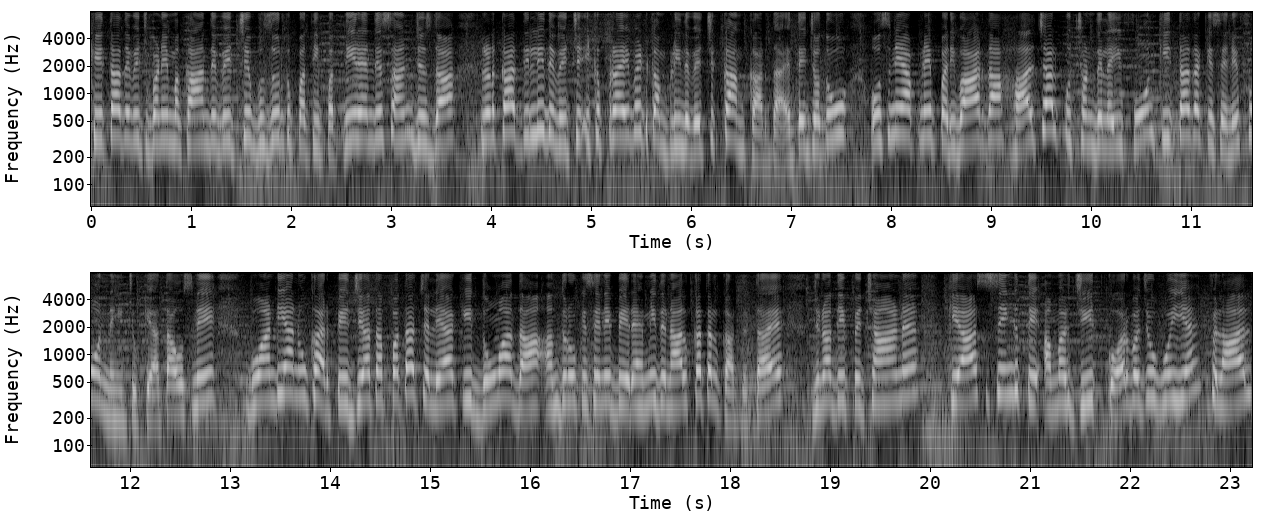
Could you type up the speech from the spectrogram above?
ਖੇਤਾਂ ਦੇ ਵਿੱਚ ਬਣੇ ਮਕਾਨ ਦੇ ਵਿੱਚ ਬਜ਼ੁਰਗ ਪਤੀ ਪਤਨੀ ਰਹਿੰਦੇ ਸਨ, ਜਿਸ ਦਾ ਲੜਕਾ ਦਿੱਲੀ ਦੇ ਵਿੱਚ ਇੱਕ ਪ੍ਰਾਈਵੇਟ ਕੰਪਨੀ ਦੇ ਵਿੱਚ ਕੰਮ ਕਰਦਾ ਹੈ। ਤੇ ਜਦੋਂ ਉਸਨੇ ਆਪਣੇ ਪਰਿਵਾਰ ਦਾ ਹਾਲਚਾਲ ਪੁੱਛਣ ਦੇ ਲਈ ਫੋਨ ਕੀਤਾ ਤਾਂ ਕਿਸੇ ਨੇ ਫੋਨ ਨਹੀਂ ਚੁੱਕਿਆ। ਤਾਂ ਉਸਨੇ ਗੁਆਂਢੀਆਂ ਨੂੰ ਘਰ ਭੇਜਿਆ ਤਾਂ ਪਤਾ ਚੱਲਿਆ ਕਿ ਦੋਵਾਂ ਦਾ ਅੰਦਰੋਂ ਕਿਸੇ ਨੇ ਬੇਰਹਿਮੀ ਦੇ ਨਾਲ ਕਤਲ ਕਰ ਦਿੱਤਾ ਹੈ, ਜਿਨ੍ਹਾਂ ਦੀ ਪਛਾਣ ਕਿਆਸ ਸਿੰਘ ਤੇ ਅਮਰਜੀਤ ਕੌਰ ਵਜੋਂ ਹੋਈ ਹੈ। ਫਿਲਹਾਲ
